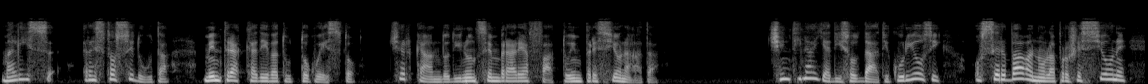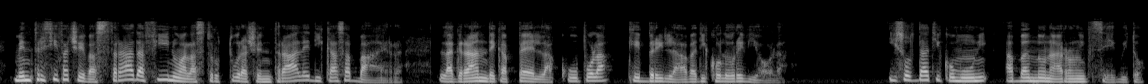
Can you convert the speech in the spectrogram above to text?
Malice restò seduta mentre accadeva tutto questo, cercando di non sembrare affatto impressionata. Centinaia di soldati curiosi osservavano la processione mentre si faceva strada fino alla struttura centrale di casa Baer, la grande cappella a cupola che brillava di colore viola. I soldati comuni abbandonarono il seguito,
